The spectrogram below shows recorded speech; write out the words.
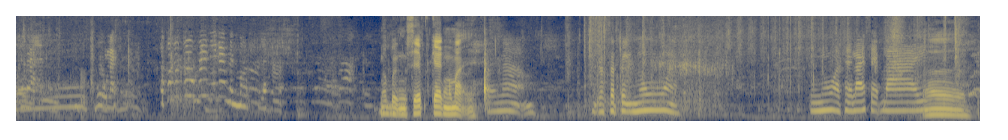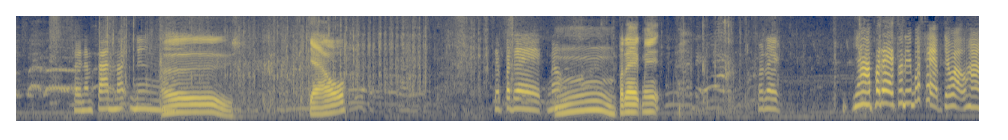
เลยนะบูอะไรแล้วก็ต้องให้ได้มันหมดเลยค่ะมาเบิ่งเซฟแกงมาใหม่ใส่น้ำแล้วก็สเปกนัวสเปกนัวใส่ลายแสบลายเออใส่น้ำตาลน้อยหนึ่งเออแจ๋วใส่ปลาแดกเนาะอืมปลาแดกนี่ปลาแดกยาปลาแดกตัวนี้บ่แสบจะเปล่าฮะ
